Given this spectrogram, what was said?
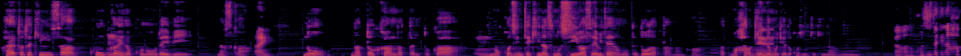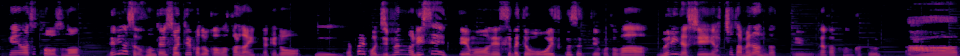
ハヤト的にさ、今回のこのレヴィナスかはい。の納得感だったりとか、うん。その個人的なその親和性みたいなものってどうだった？なんか、あとまあ発見でもいいけど、個人的な。うん。ああの、個人的な発見はちょっと、その、レヴィナスが本当にそう言ってるかどうかはわからないんだけど、うん。やっぱりこう自分の理性っていうもので全てを覆い尽くすっていうことは無理だし、やっちゃダメなんだっていうなんか感覚ああ、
